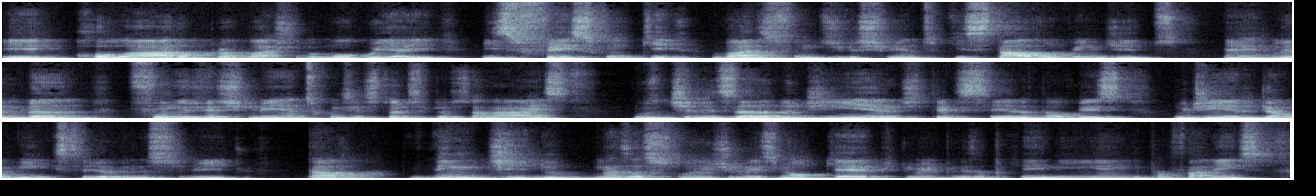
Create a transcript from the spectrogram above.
e rolaram para baixo do morro. E aí isso fez com que vários fundos de investimento que estavam vendidos, né, lembrando, fundos de investimento com gestores profissionais, utilizando dinheiro de terceiro, talvez o dinheiro de alguém que esteja vendo esse vídeo, estava vendido nas ações de uma small cap, de uma empresa pequenininha, indo para falência.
